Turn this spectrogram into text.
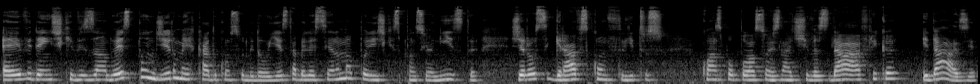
é evidente que, visando expandir o mercado consumidor e estabelecendo uma política expansionista, gerou-se graves conflitos com as populações nativas da África e da Ásia,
